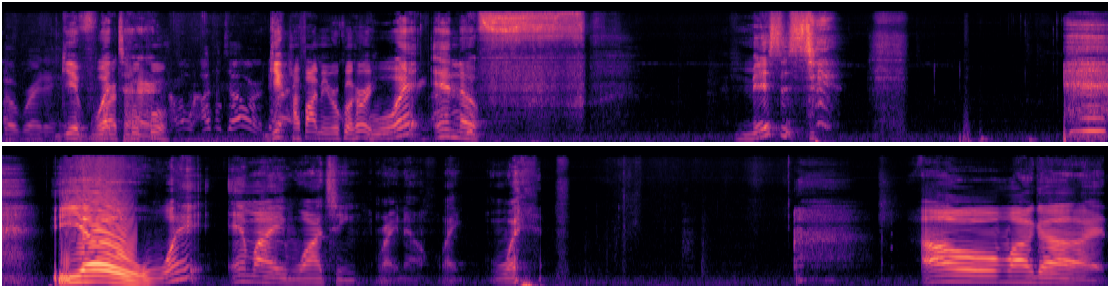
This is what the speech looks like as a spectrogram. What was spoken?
Go right ahead. Give what Alright, to cool, her? cool. Oh, Eiffel Tower. Get High five me real quick. Hurry. what in the f- Mississippi? Yo, what am I watching right now? Like what? Oh my god.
